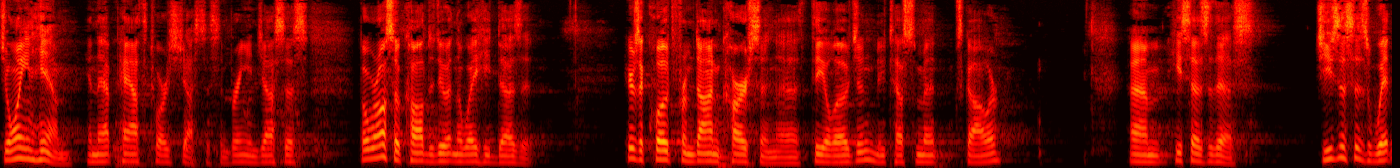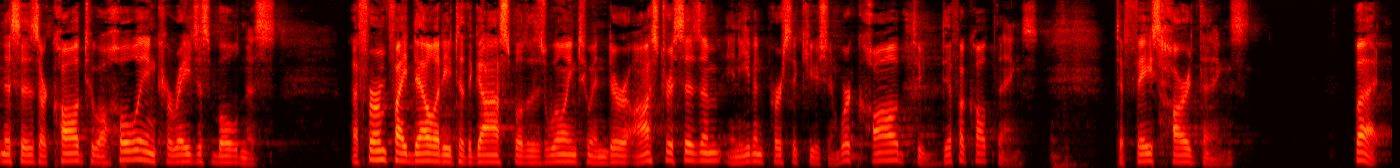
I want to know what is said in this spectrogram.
join him in that path towards justice and bringing justice, but we're also called to do it in the way he does it. Here's a quote from Don Carson, a theologian, New Testament scholar. Um, he says this Jesus' witnesses are called to a holy and courageous boldness, a firm fidelity to the gospel that is willing to endure ostracism and even persecution. We're called to difficult things, to face hard things. But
